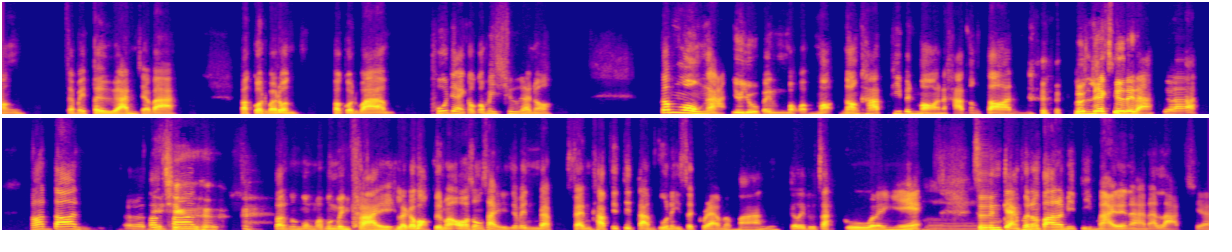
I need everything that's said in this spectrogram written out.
ง จะไปเตือนใช่ปะปรากฏว่าโดนปรากฏว่าพูดยังไงเขาก็ไม่เชื่อเนาะก็งงอะ อยู่ๆเป็นบอกว่าหมอน้องครับพี่เป็นหมอนะครับน้องต้อนรุ่นเรียกชื่อด้วยนะใช่ปะต้อนต้อน เออต้อนเรียกชื่ต้ออนตอนก็งงว่ามึงเป็นใคร แล้วก็บอกเพื่อนว่าอ๋อสงสัยจะเป็นแบบแฟนคลับที่ติดตามกูในอินสตาแกรมแบบมั้งก็เลยรู้จักกูอะไรอย่างเงี้ยซึ่งแกงเพื่อนน้องต้อนมันมีตีไม้ด้วยนะน่ารักเชีย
